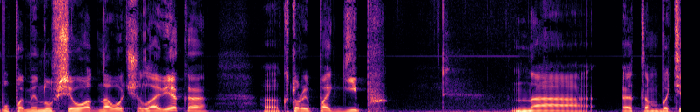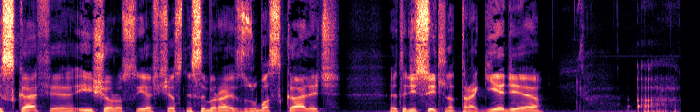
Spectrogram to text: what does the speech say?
упомяну всего одного человека, э, который погиб на этом батискафе. И еще раз, я сейчас не собираюсь зубоскалить. Это действительно трагедия, а,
